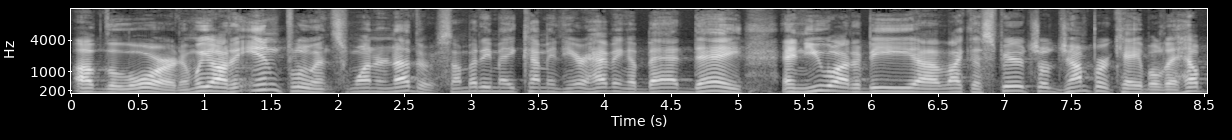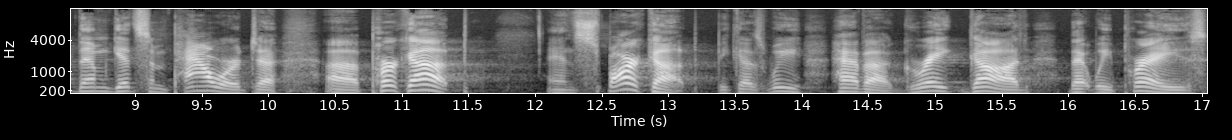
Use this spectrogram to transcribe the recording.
of the Lord, and we ought to influence one another. Somebody may come in here having a bad day, and you ought to be uh, like a spiritual jumper cable to help them get some power to uh, perk up and spark up because we have a great God that we praise.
